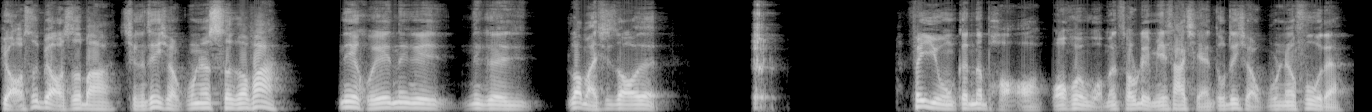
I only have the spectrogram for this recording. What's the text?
表示表示吧，请这小姑娘吃个饭。那回那个那个乱七糟的费用跟他跑，包括我们手里没啥钱，都这小姑娘付的。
